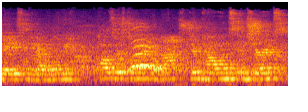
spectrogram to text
days when you have a movie. Hauser's Clinic, Jim Collins Insurance,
